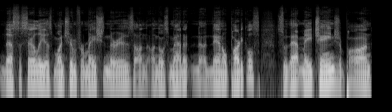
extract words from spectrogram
necessarily as much information there is on, on those mana, n- nanoparticles. So that may change upon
